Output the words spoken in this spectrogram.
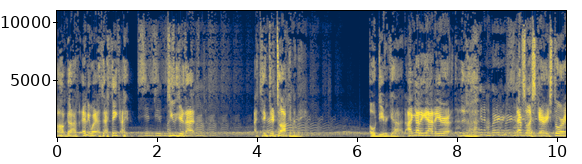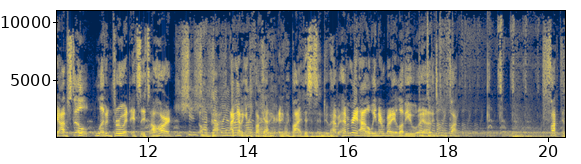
Oh God. Anyway, I, I think I. Do you hear that? I think they're talking to me. Oh dear God! I gotta get out of here. I'm gonna murder. That's my scary story. I'm still living through it. It's it's a hard. You shouldn't Oh talk God! about my I gotta mom get the fuck that. out of here. Anyway, bye. This is Zindu. Have, a- have a great Halloween, everybody. I love you. Uh, fuck. Fuck. The,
